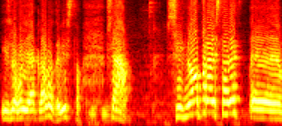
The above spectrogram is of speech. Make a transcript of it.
Y luego ya, claro, te he visto. O sea, si no para esta vez, eh,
